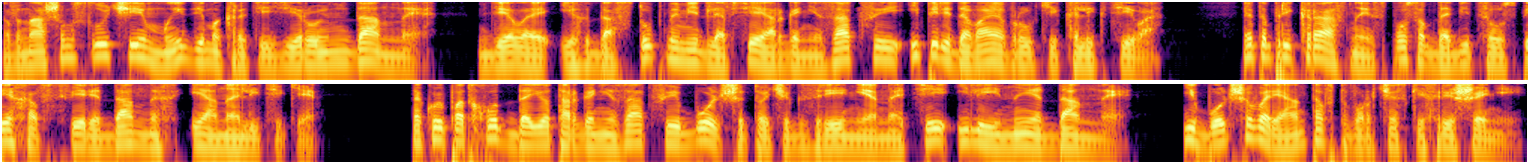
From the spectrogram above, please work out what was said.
В нашем случае мы демократизируем данные, делая их доступными для всей организации и передавая в руки коллектива. Это прекрасный способ добиться успеха в сфере данных и аналитики. Такой подход дает организации больше точек зрения на те или иные данные и больше вариантов творческих решений.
